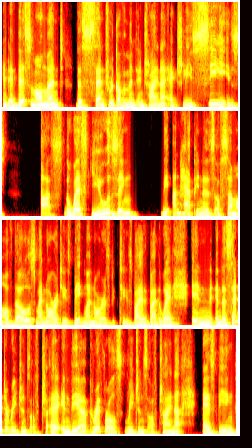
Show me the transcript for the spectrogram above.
And at this moment, the central government in China actually sees us, the West, using the unhappiness of some of those minorities, big minorities, by by the way, in in the center regions of uh, in the uh, peripheral regions of China, as being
